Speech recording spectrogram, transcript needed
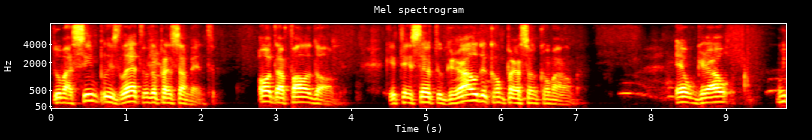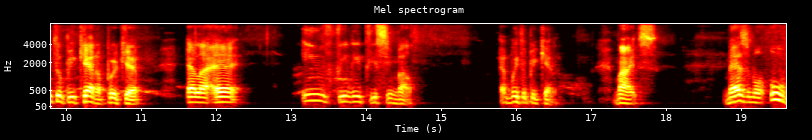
de uma simples letra do pensamento ou da fala do homem, que tem certo grau de comparação com a alma, é um grau muito pequeno, porque ela é infinitesimal. É muito pequena. Mas mesmo um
